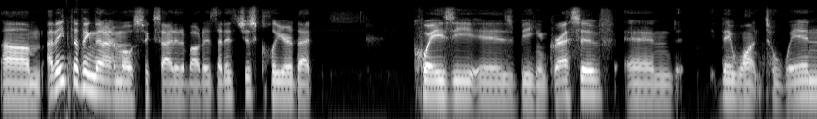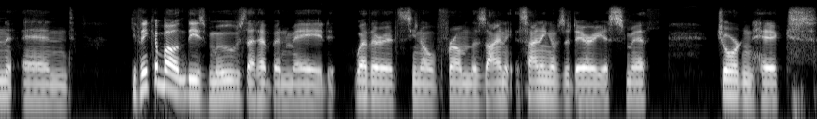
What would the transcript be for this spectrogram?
um, I think the thing that I'm most excited about is that it's just clear that Kwesi is being aggressive and they want to win. And you think about these moves that have been made, whether it's you know from the signing of Za'Darius Smith, Jordan Hicks,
